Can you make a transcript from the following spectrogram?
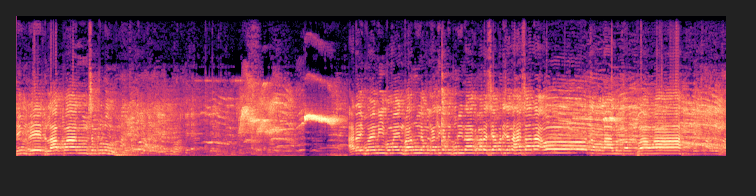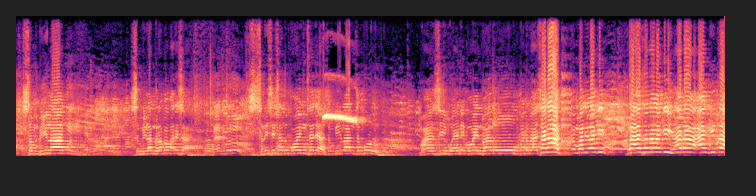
tim D 8-10. Ada Ibu Eni pemain baru yang menggantikan Ibu Rina kepada siapa di sana Hasana. Oh, terlalu ke bawah. Sembilan. Sembilan berapa Pak? Nah, sepuluh. Selisih satu poin saja. Sembilan sepuluh. Masih Ibu Eni pemain baru kepada Mbak Hasana. Kembali lagi. Mbak Hasana lagi. Ada Anggita.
